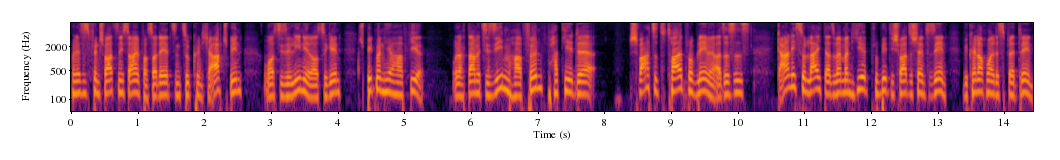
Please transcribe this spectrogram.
Und es ist für den Schwarzen nicht so einfach. Soll er jetzt den Zug König H8 spielen, um aus dieser Linie rauszugehen, spielt man hier H4. Und nach Dame C7, H5 hat hier der Schwarze total Probleme. Also es ist gar nicht so leicht. Also wenn man hier probiert, die schwarze Stellen zu sehen, wir können auch mal das Brett drehen.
